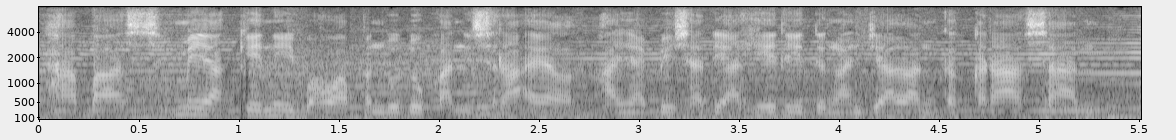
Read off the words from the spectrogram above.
Habas meyakini bahwa pendudukan Israel hanya bisa diakhiri dengan jalan kekerasan.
